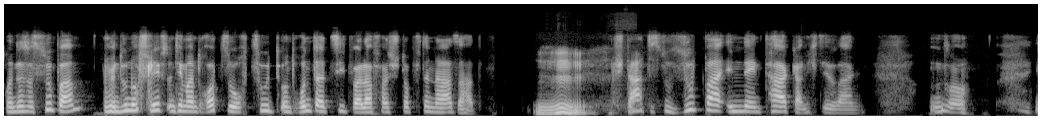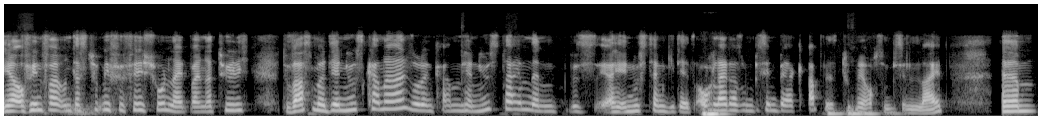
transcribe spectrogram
Und das ist super, wenn du noch schläfst und jemand Rottsucht zu und runterzieht, weil er verstopfte Nase hat. Mhm. startest du super in den Tag, kann ich dir sagen. Und so. Ja, auf jeden Fall. Und das tut mir für Phil schon leid, weil natürlich, du warst mal der News-Kanal, so, dann kam hier Newstime, dann ist, ja, hier Newstime geht ja jetzt auch leider so ein bisschen bergab. Das tut mir auch so ein bisschen leid. Ähm,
